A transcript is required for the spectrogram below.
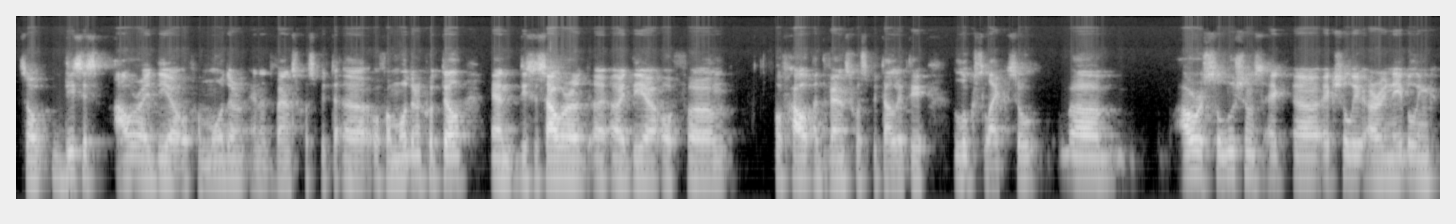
So this is our idea of a modern and advanced hospital uh, of a modern hotel, and this is our uh, idea of um, of how advanced hospitality looks like. So um, our solutions ac uh, actually are enabling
